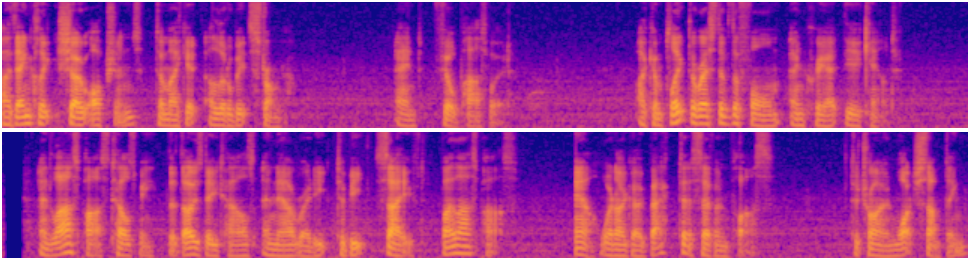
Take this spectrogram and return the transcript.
I then click show options to make it a little bit stronger. and fill password. I complete the rest of the form and create the account. And LastPass tells me that those details are now ready to be saved by LastPass. Now, when I go back to 7 Plus to try and watch something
